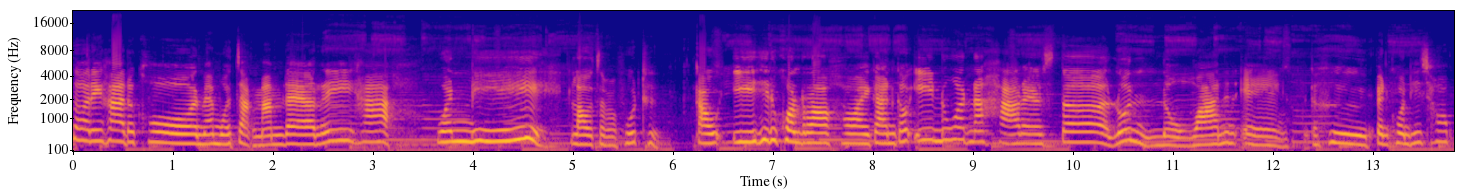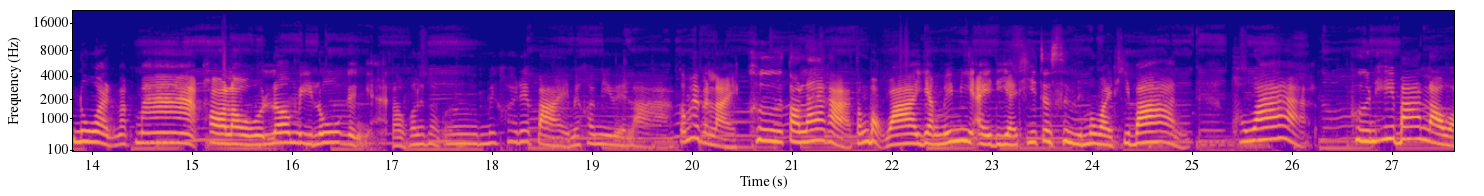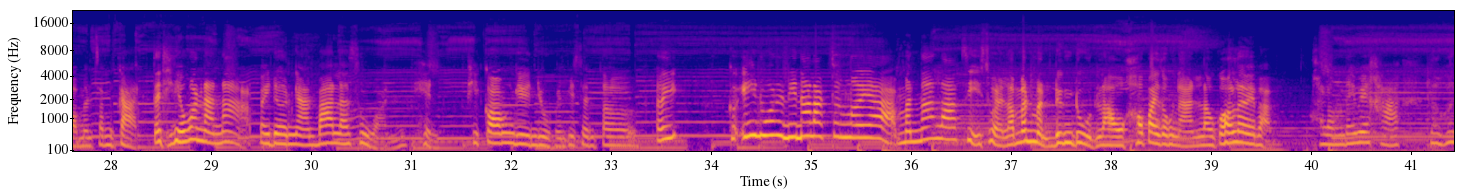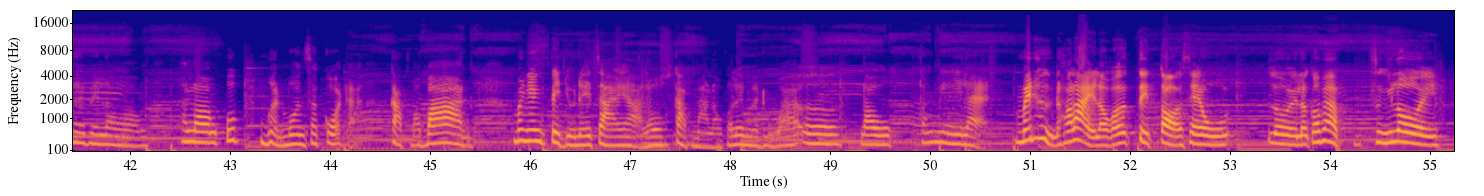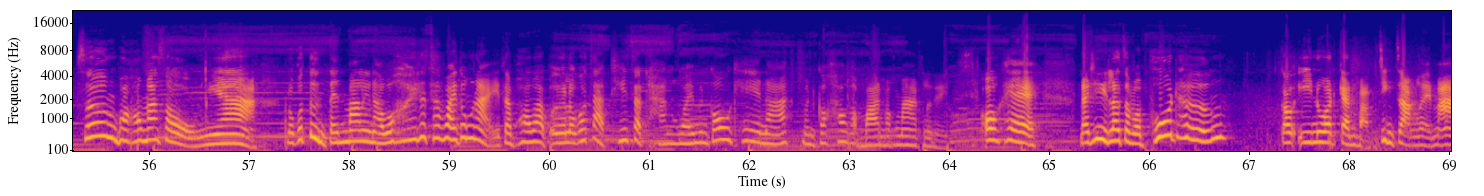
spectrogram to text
สวัสดีค่ะทุกคนแม่มดจากมัมเดรี่ค่ะ วันนี้เราจะมาพูดถึงเก้าอี้ที่ทุกคนรอคอยกันเก้าอี้นวดนะคะเรสเตอร์รุ่นโนวานั่นเอง ก็คือเป็นคนที่ชอบนวดมากๆ พอเราเริ่มมีลูกอย่างเงี้ยเราก็เลยแบบเออไม่ค่อยได้ไป ไม่ค่อยมีเวลาก็ไม่เป็นไร คือตอนแรกอะต้องบอกว่ายังไม่มีไอเดียที่จะซื้อมาไว้ที่บ้าน เพราะว่า พื้นที่บ้านเราอะมันจำกัด แต่ทีนี้วันนั้นอะไปเดินงานบ้านและสวน เห็นพี่ก้องยืนอยู่เป็นพรีเซนเตอร์ เอ้ยเก็อีนวดอันนี้น่ารักจังเลยอะ มันน่ารักสีสวยแล้วมันเหมือนดึงดูดเราเข้าไปตรงนั้น เราก็เลยแบบขอลองได้ไหมคะ เราก็เลยไปลอง พอลองปุ๊บเหมือนมนสะกดอะ กลับมาบ้าน มันยังติดอยู่ในใจอะ เรากลับมาเราก็เลยมาดูว่า เออ เราต้องมีแหละ ไม่ถึงเท่าไหร่เราก็ติดต่อเซลล์ เลยแล้วก็แบบซื้อเลย ซึ่งพอเขามาส่งเนี่ยเราก็ตื่นเต้นมากเลยนะว่าเฮ้ยเราจะไว้ตรงไหน แต่พอแบบเออเราก็จัดที่จัดทางไว้มันก็โอเคนะ มันก็เข้ากับบ้านมากๆเลย โอเค และทีนี้เราจะมาพูดถึงเก้าอี้นวดกันแบบจริงจังเลยมา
